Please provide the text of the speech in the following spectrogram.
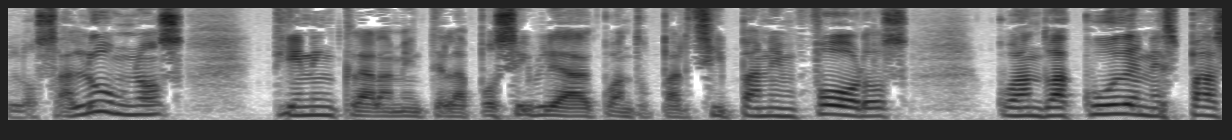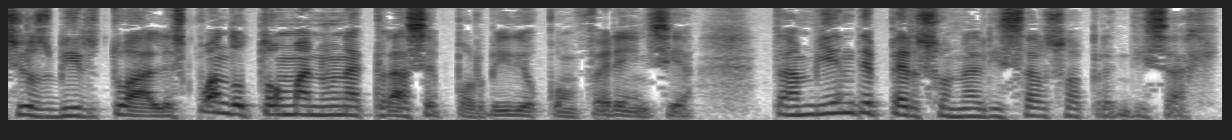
Los alumnos tienen claramente la posibilidad cuando participan en foros, cuando acuden a espacios virtuales, cuando toman una clase por videoconferencia, también de personalizar su aprendizaje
